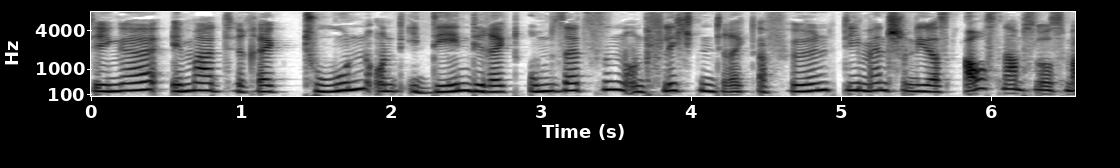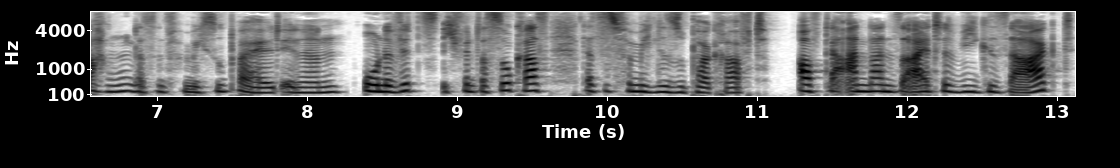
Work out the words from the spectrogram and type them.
Dinge immer direkt tun und Ideen direkt umsetzen und Pflichten direkt erfüllen. Die Menschen, die das ausnahmslos machen, das sind für mich SuperheldInnen. Ohne Witz, ich finde das so krass, das ist für mich eine Superkraft. Auf der anderen Seite, wie gesagt,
